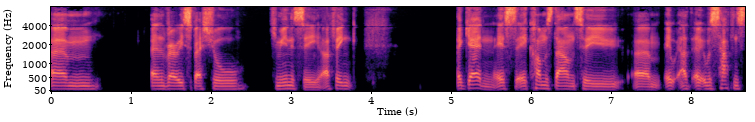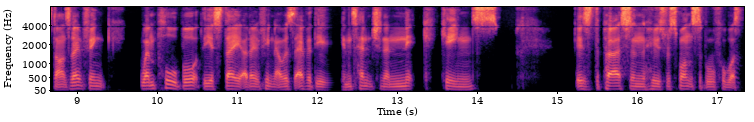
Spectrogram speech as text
um, and very special community. I think again, it's it comes down to um, it, it was happenstance. I don't think when Paul bought the estate, I don't think that was ever the intention. And Nick Keynes is the person who's responsible for what's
